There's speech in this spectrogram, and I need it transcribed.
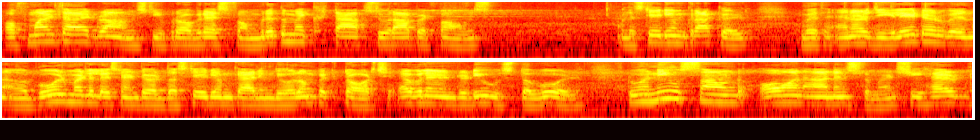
of multi drums. She progressed from rhythmic taps to rapid pounds the stadium crackled with energy. Later, when a gold medalist entered the stadium carrying the Olympic torch, Evelyn introduced the world to a new sound on an instrument she helped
